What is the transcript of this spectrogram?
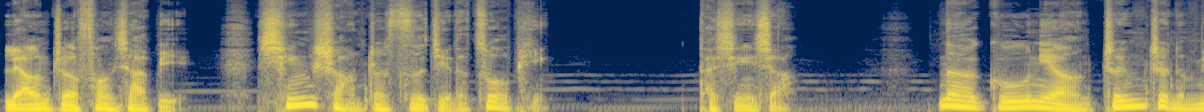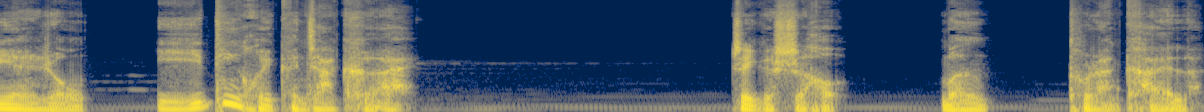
梁哲放下笔，欣赏着自己的作品。他心想，那姑娘真正的面容一定会更加可爱。这个时候，门突然开了，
